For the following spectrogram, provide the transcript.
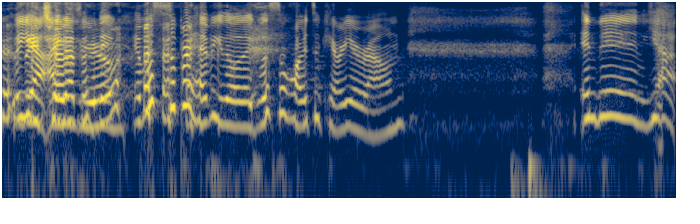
But yeah, I got the you? thing. It was super heavy though. Like it was so hard to carry around. And then yeah,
